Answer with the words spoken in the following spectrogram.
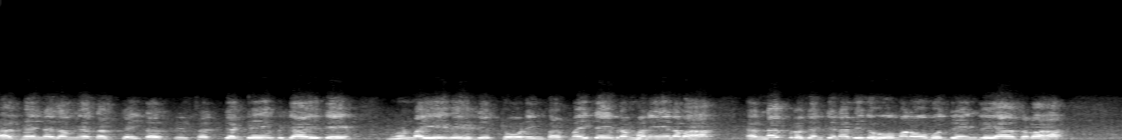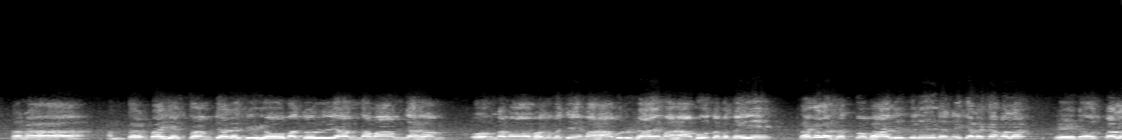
अस्मिन्नदं यतश्चैतसत्यग्रे जायते मृण्मये विहृदिक्षोणिं तस्मै ते ब्रह्मणे नमः। यन्नत्प्रशन्ति न विदुः मनोबुद्रेन्द्रियासवः तनः अन्तर्बह्यस्त्वं चरसि ह्योमतुल्यं नमाम्यहम्। ओं नमो भगवते महापुरुषाय महाभूतपतये सकलसत्त्वभावि विरीडनिकरकमल वेणोत्पल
